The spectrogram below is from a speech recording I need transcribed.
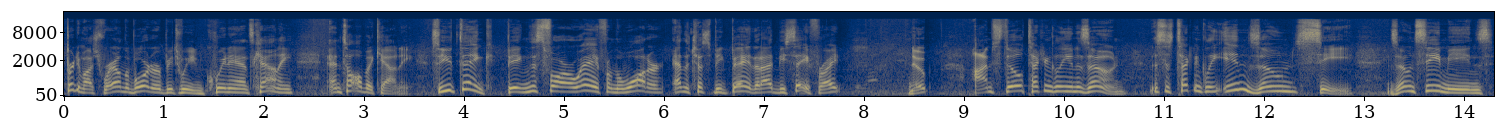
pretty much right on the border between Queen Anne's County and Talbot County. So you'd think, being this far away from the water and the Chesapeake Bay, that I'd be safe, right? Nope. I'm still technically in a zone. This is technically in Zone C. Zone C means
